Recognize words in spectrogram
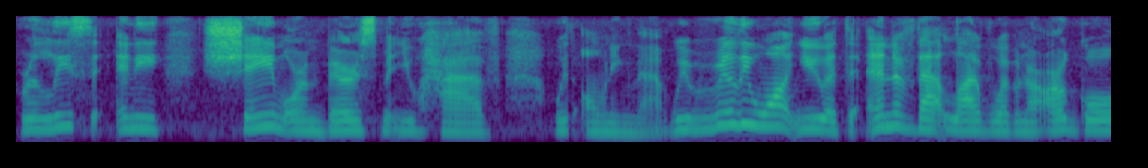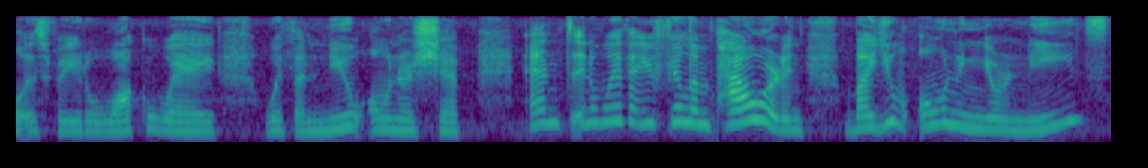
release any shame or embarrassment you have with owning that. We really want you at the end of that live webinar. Our goal is for you to walk away with a new ownership and in a way that you feel empowered. And by you owning your needs,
